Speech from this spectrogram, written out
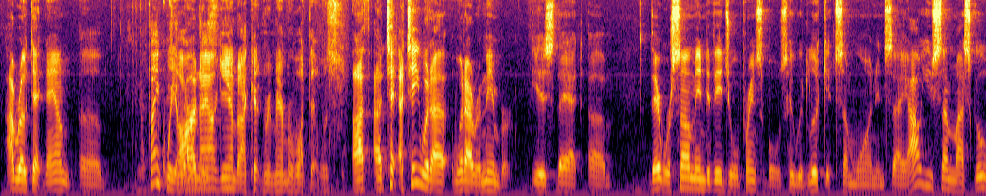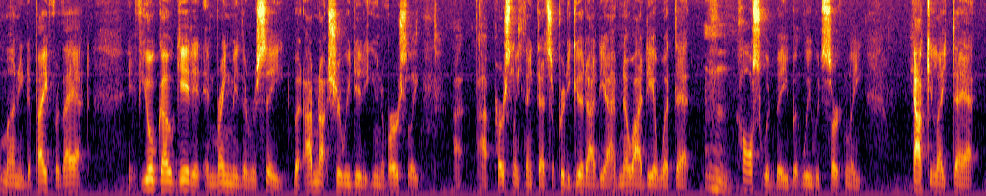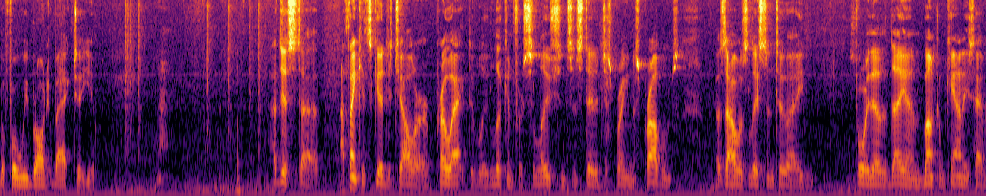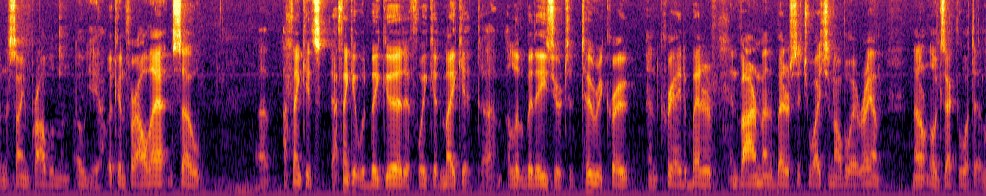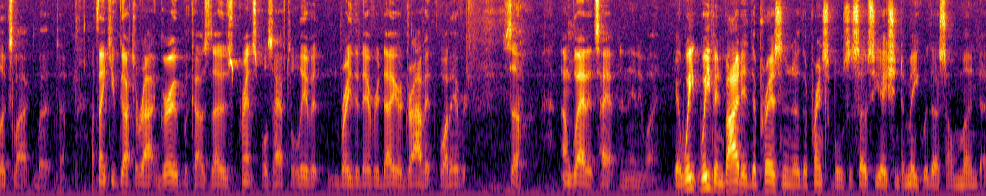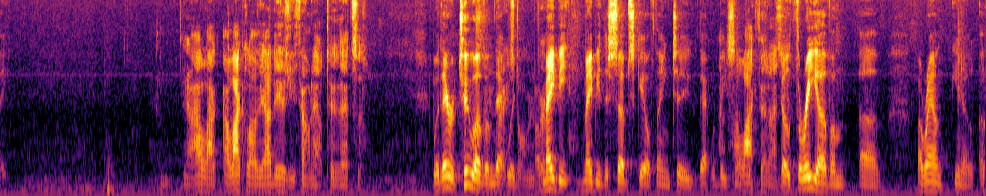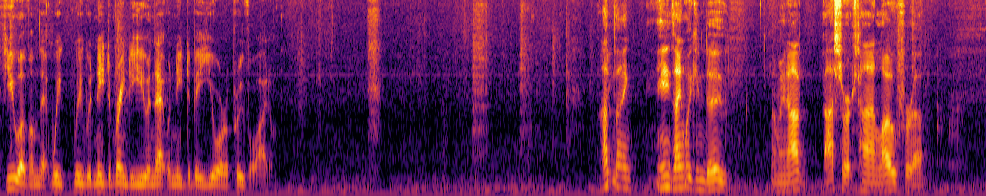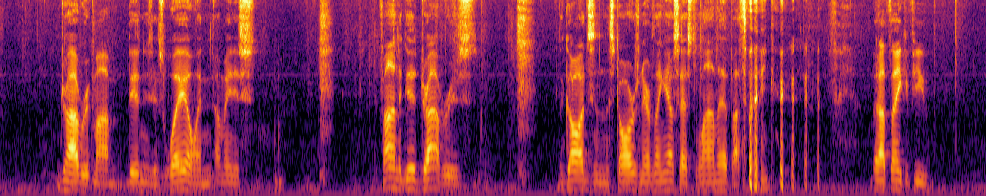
I wrote that down, uh, I think we Mr. are now Rogers. again, but I couldn't remember what that was. I, I te- I tell you what I, what I remember is that, um, there were some individual principals who would look at someone and say, I'll use some of my school money to pay for that if you'll go get it and bring me the receipt. But I'm not sure we did it universally. I, I personally think that's a pretty good idea. I have no idea what that cost would be, but we would certainly calculate that before we brought it back to you. I just, uh, I think it's good that y'all are proactively looking for solutions instead of just bringing us problems. Because I was listening to a story the other day and Buncombe County's having the same problem and Oh, yeah. looking for all that. And so, uh, I think it's, I think it would be good if we could make it, uh, a little bit easier to, to recruit and create a better environment, a better situation all the way around. And I don't know exactly what that looks like, but, uh, I think you've got the right group because those principals have to live it and breathe it every day or drive it, whatever. So I'm glad it's happening anyway. Yeah, we, we've invited the president of the Principals Association to meet with us on Monday. You know, I like, I like a lot of the ideas you've thrown out too. That's a, Well, there are two of them that would, Brainstorming. or maybe, maybe the subscale thing too, that would be I something. like that idea. So three of them, uh, around, you know, a few of them that we, we would need to bring to you, and that would need to be your approval item. I think anything we can do, I mean, I, I searched high and low for a driver at my business as well, and, I mean, it's, to find a good driver is, the gods and the stars and everything else has to line up, I think. But I think if you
